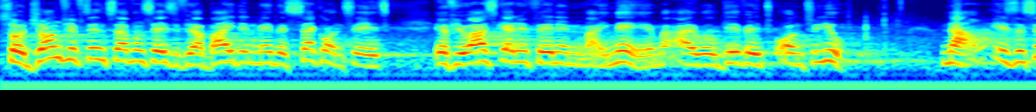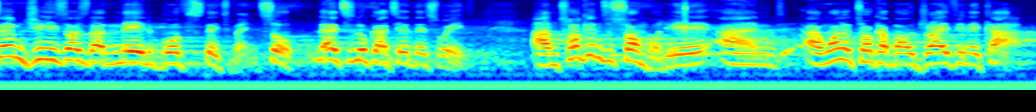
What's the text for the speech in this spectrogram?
So John 15, 7 says, If you abide in me, the second says, If you ask anything in my name, I will give it unto you. Now, it's the same Jesus that made both statements. So let's look at it this way. I'm talking to somebody and I want to talk about driving a car.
